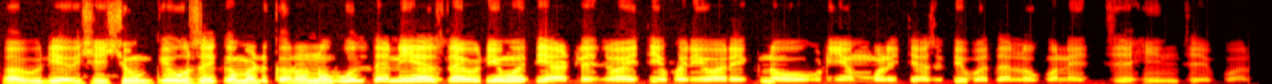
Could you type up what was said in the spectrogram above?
તો આ વીડિયો વિશે શું કેવું છે કમેન્ટ કરવાનું બોલતા નહીં. આજના વિડીયોમાંથી આટલે જ માહિતી. ફરીવાર એક નવો વીડિયો મળે ત્યાં સુધી બધા લોકોને જય હિન્દ, જય ભારત.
